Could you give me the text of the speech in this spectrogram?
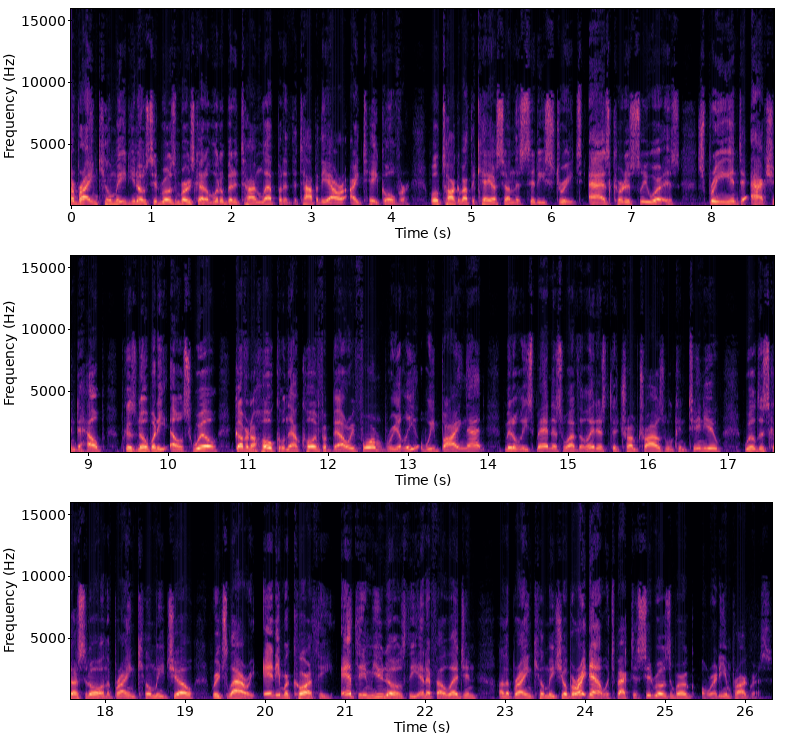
I'm Brian Kilmeade. You know, Sid Rosenberg's got a little bit of time left, but at the top of the hour, I take over. We'll talk about the chaos on the city streets as Curtis Sliwa is springing into action to help because nobody else will. Governor Hochul now calling for bail reform. Really? Are we buying that? Middle East Madness. We'll have the latest. The Trump trials will continue. We'll discuss it all on the Brian Kilmeade Show. Rich Lowry, Andy McCarthy, Anthony Munoz, the NFL legend, on the Brian Kilmeade Show. But right now, it's back to Sid Rosenberg, already in progress.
